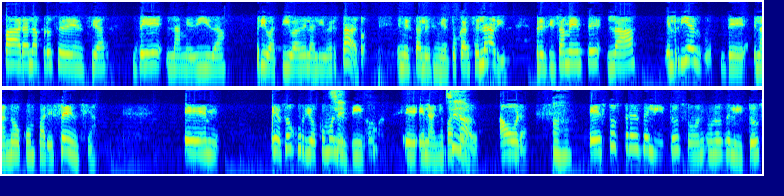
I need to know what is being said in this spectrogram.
para la procedencia de la medida privativa de la libertad en establecimiento carcelario. Precisamente la, el riesgo de la no comparecencia. Em, eso ocurrió, como les digo, eh, el año pasado. Ahora, estos tres delitos son unos delitos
